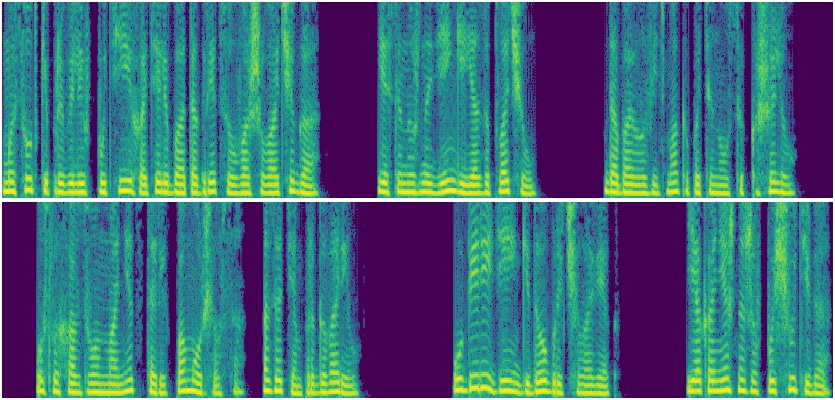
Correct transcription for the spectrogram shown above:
Мы сутки провели в пути и хотели бы отогреться у вашего очага. Если нужны деньги, я заплачу, добавил ведьмак и потянулся к кошелю. Услыхав звон монет, старик поморщился, а затем проговорил: "Убери деньги, добрый человек. Я, конечно же, впущу тебя.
